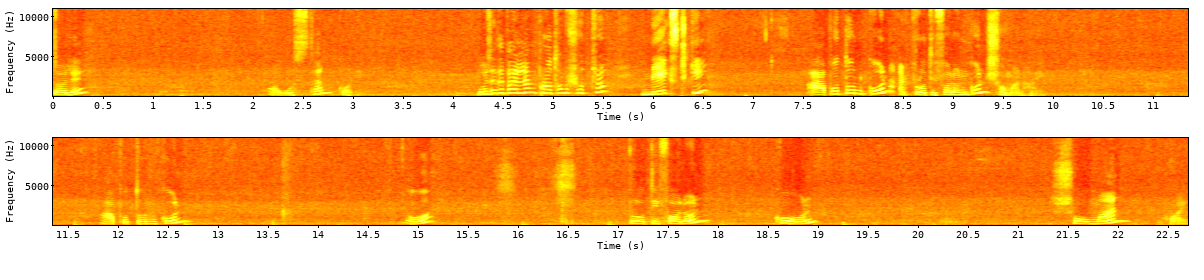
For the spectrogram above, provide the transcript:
তলে অবস্থান করে। বোঝাতে পারলাম প্রথম সূত্র? নেক্সট কি? আপতন কোণ আর প্রতিফলন কোণ সমান হয়। আপতন কোণ ও প্রতিফলন কোণ সমান হয়।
